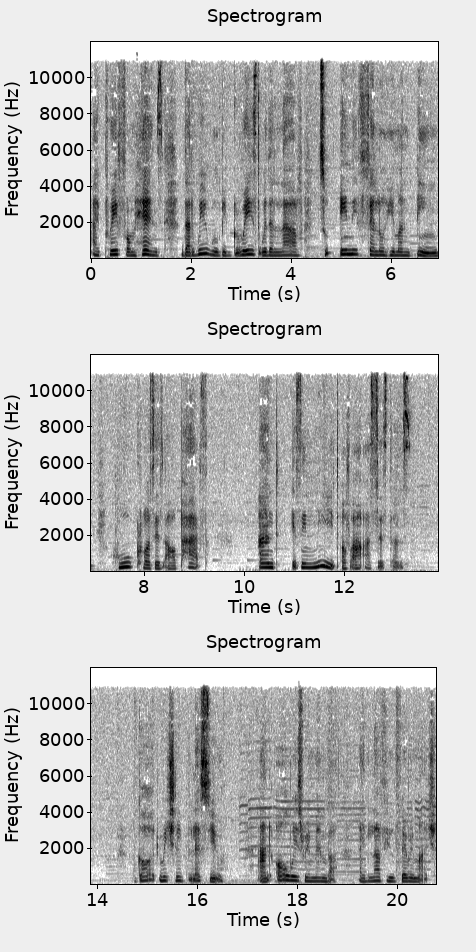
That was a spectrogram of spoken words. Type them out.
I pray from hence that we will be graced with a love to any fellow human being who crosses our path and is in need of our assistance. God richly bless you and always remember I love you very much,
